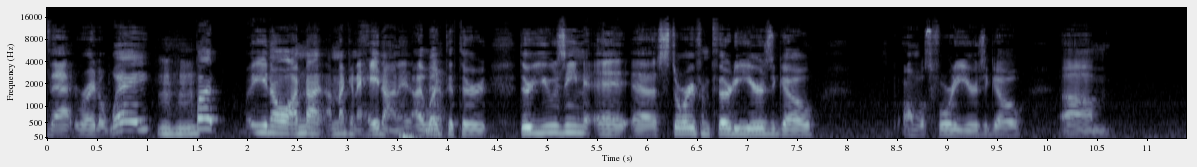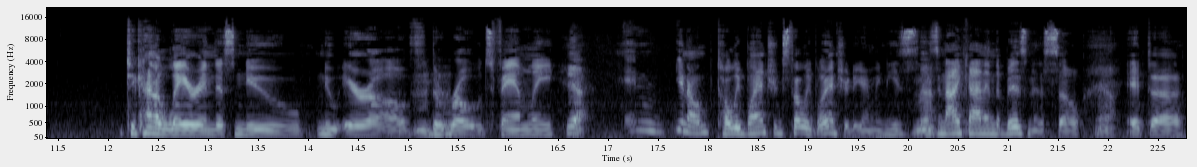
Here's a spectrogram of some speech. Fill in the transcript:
that right away, Mm-hmm. but you know I'm not I'm not going to hate on it. I like that they're they're using a, a story from 30 years ago, almost 40 years ago, um, to kind of layer in this new new era of the Rhodes family. Yeah. And you know Tully Blanchard's Tully Blanchard. I mean he's Yeah. he's an icon in the business, so Yeah. it uh,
